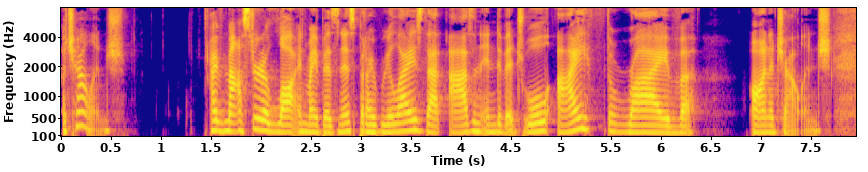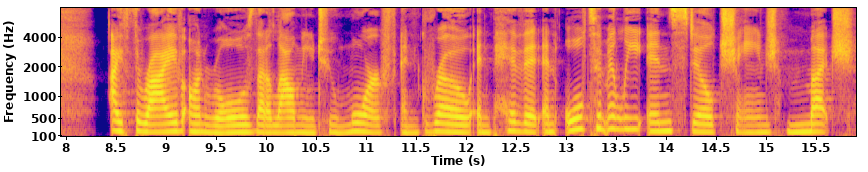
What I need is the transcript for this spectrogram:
a challenge. I've mastered a lot in my business, but I realized that as an individual, I thrive on a challenge. I thrive on roles that allow me to morph and grow and pivot and ultimately instill change much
